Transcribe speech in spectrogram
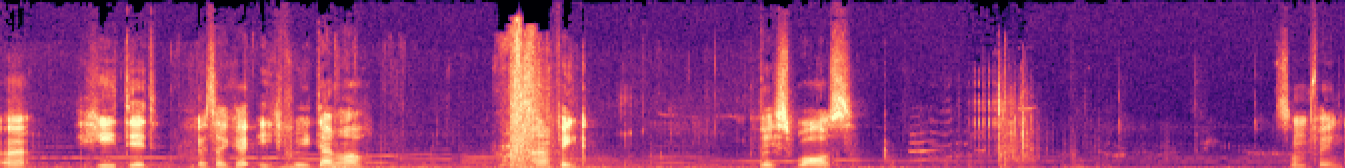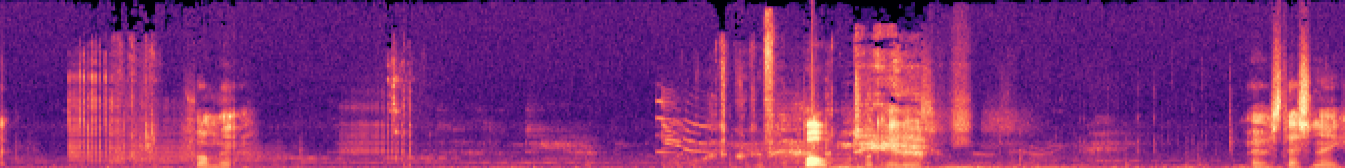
Uh, he did it was like an E3 demo, and I think this was something from it. Whoa, okay, dude. Where's Destiny?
